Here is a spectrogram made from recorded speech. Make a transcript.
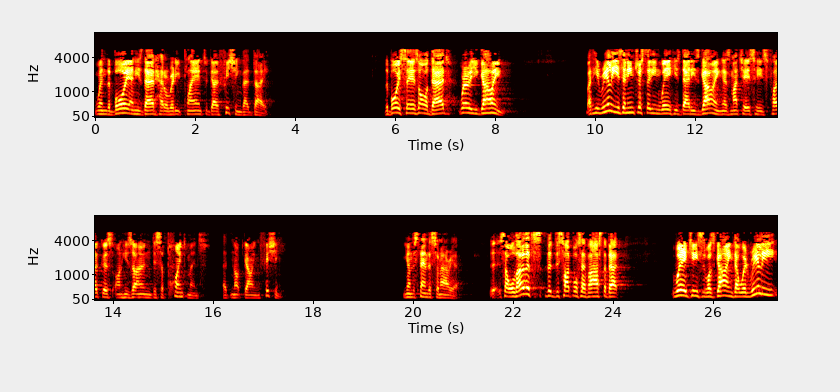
when the boy and his dad had already planned to go fishing that day. The boy says, Oh, dad, where are you going? But he really isn't interested in where his dad is going as much as he's focused on his own disappointment at not going fishing. You understand the scenario? So, although the disciples have asked about where Jesus was going, they were really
